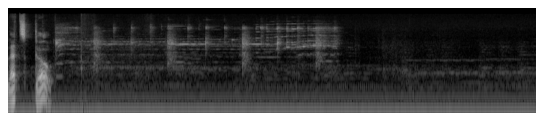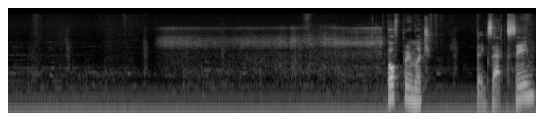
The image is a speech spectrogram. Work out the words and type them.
Let's go. Both pretty much the exact same.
